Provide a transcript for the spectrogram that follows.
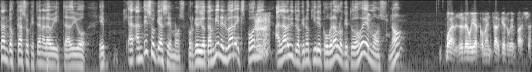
tantos casos que están a la vista. Digo, eh, ante eso, ¿qué hacemos? Porque digo, también el bar expone al árbitro que no quiere cobrar lo que todos vemos, ¿no? Bueno, yo le voy a comentar qué es lo que pasa.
